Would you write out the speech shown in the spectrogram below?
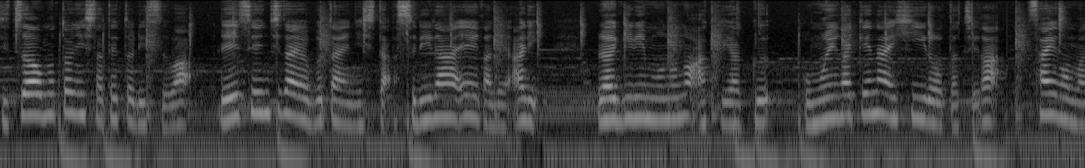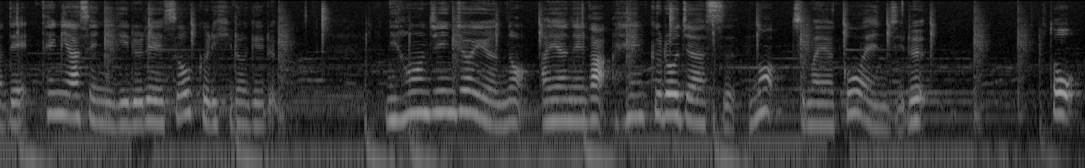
実話を元にしたテトリスは冷戦時代を舞台にしたスリラー映画であり裏切り者の悪役思いがけないヒーローたちが最後まで手に汗握るレースを繰り広げる。日本人女優の綾音がヘンク・ロジャースの妻役を演じる。と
